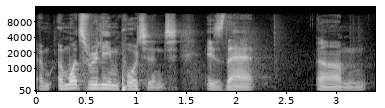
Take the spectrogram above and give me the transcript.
And, and what's really important is that um,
